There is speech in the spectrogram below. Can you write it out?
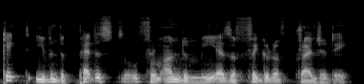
kicked even the pedestal from under me as a figure of tragedy.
